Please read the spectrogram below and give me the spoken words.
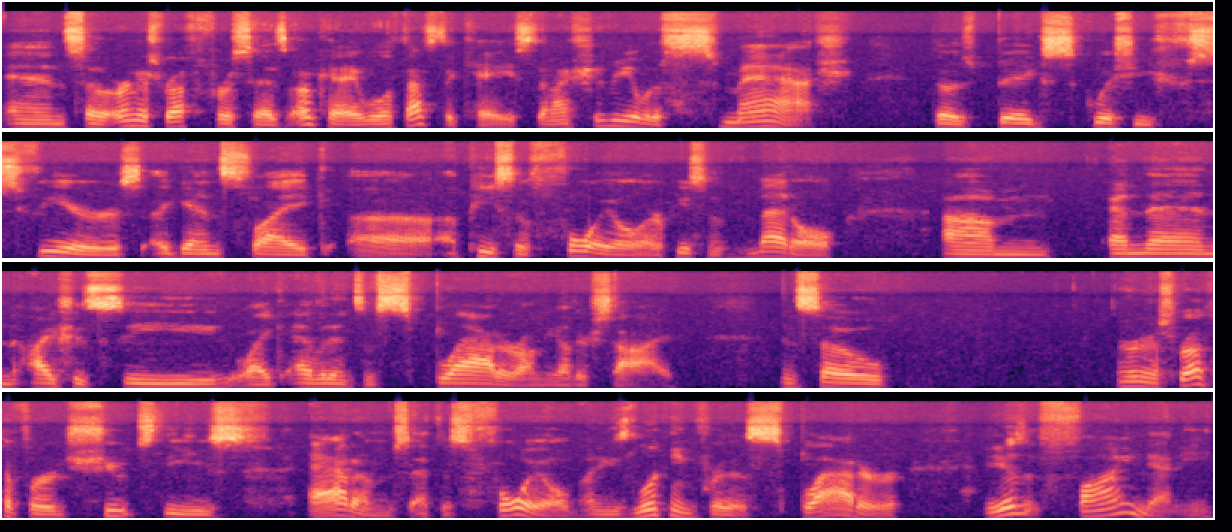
And so, Ernest Rutherford says, okay, well, if that's the case, then I should be able to smash those big squishy spheres against like uh, a piece of foil or a piece of metal um, and then i should see like evidence of splatter on the other side. And so ernest rutherford shoots these atoms at this foil and he's looking for this splatter and he doesn't find any.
